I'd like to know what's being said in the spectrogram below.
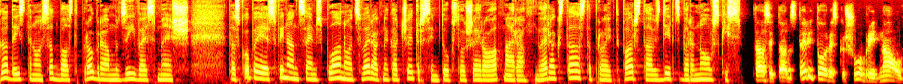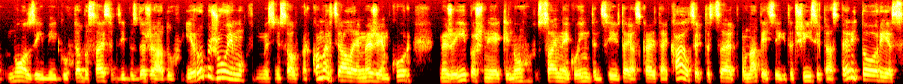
gada īstenos atbalsta programmu Dzīvais mežs. Tās kopējais finansējums plānots vairāk nekā 400 tūkstoši eiro apmērā. Vairāk stāsta projekta pārstāvis Girts Baranovskis. Tās ir tādas teritorijas, ka šobrīd nav nozīmīgu dabas aizsardzības dažādu ierobežojumu. Mēs viņus saucam par komerciālajiem mežiem, kur meža īpašnieki nu, saimnieko intensīvi, tajā skaitā kailcirtas cērt, un attiecīgi šīs ir tās teritorijas,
